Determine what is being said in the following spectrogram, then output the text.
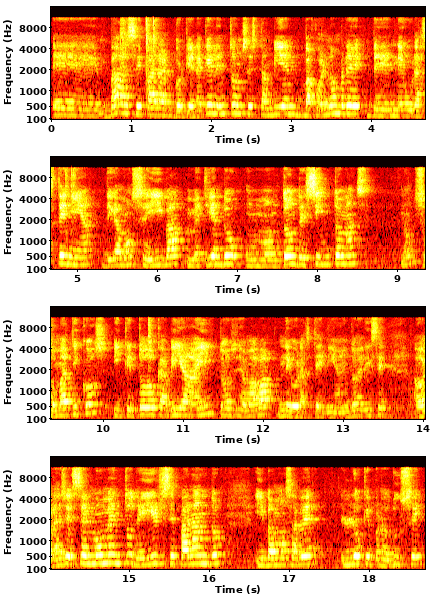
eh, va a separar, porque en aquel entonces también bajo el nombre de neurastenia, digamos, se iba metiendo un montón de síntomas ¿no? somáticos y que todo cabía ahí, todo se llamaba neurastenia. Entonces dice, ahora ya es el momento de ir separando y vamos a ver lo que produce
